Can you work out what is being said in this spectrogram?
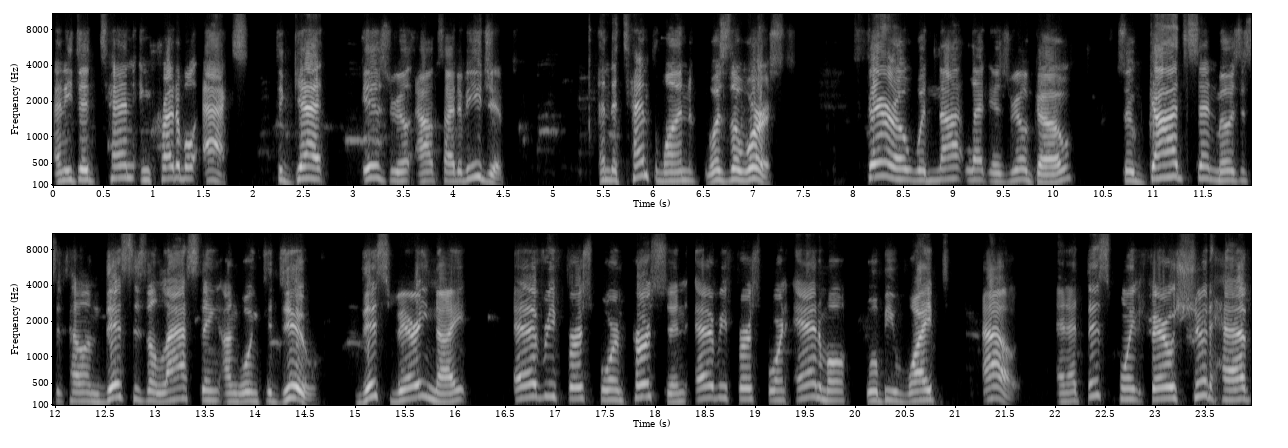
and he did 10 incredible acts to get Israel outside of Egypt. And the 10th one was the worst. Pharaoh would not let Israel go. So God sent Moses to tell him, This is the last thing I'm going to do. This very night, every firstborn person, every firstborn animal will be wiped out. And at this point, Pharaoh should have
